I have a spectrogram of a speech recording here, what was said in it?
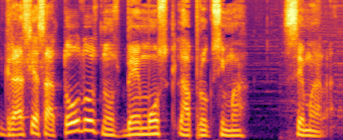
gracias a todos, nos vemos la próxima semana.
